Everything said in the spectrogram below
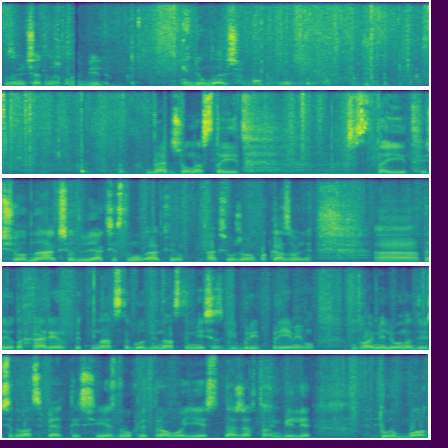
Замечательный автомобиль. Идем дальше. Дальше у нас стоит стоит еще одна аксия, две аксии. Ну, аксию, аксию уже вам показывали. А, Toyota Harrier, 15 год, 12 месяц, гибрид премиум. 2 миллиона 225 тысяч. Есть двухлитровый, есть даже автомобили турбо.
